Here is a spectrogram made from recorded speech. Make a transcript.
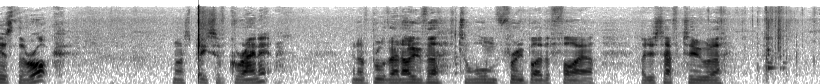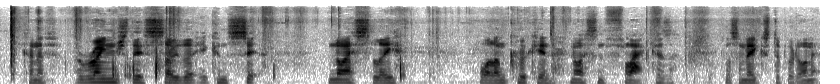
Here's the rock, nice piece of granite, and I've brought that over to warm through by the fire. I just have to uh, kind of arrange this so that it can sit nicely while I'm cooking, nice and flat because I've got some eggs to put on it.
